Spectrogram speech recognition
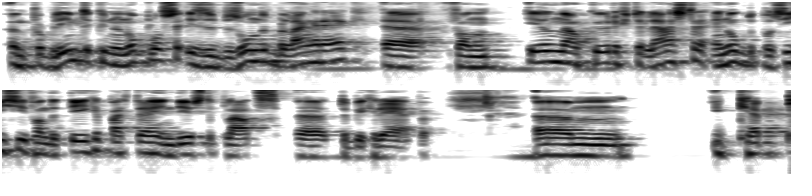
een probleem te kunnen oplossen is het bijzonder belangrijk uh, van heel nauwkeurig te luisteren en ook de positie van de tegenpartij in de eerste plaats uh, te begrijpen. Um, ik heb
